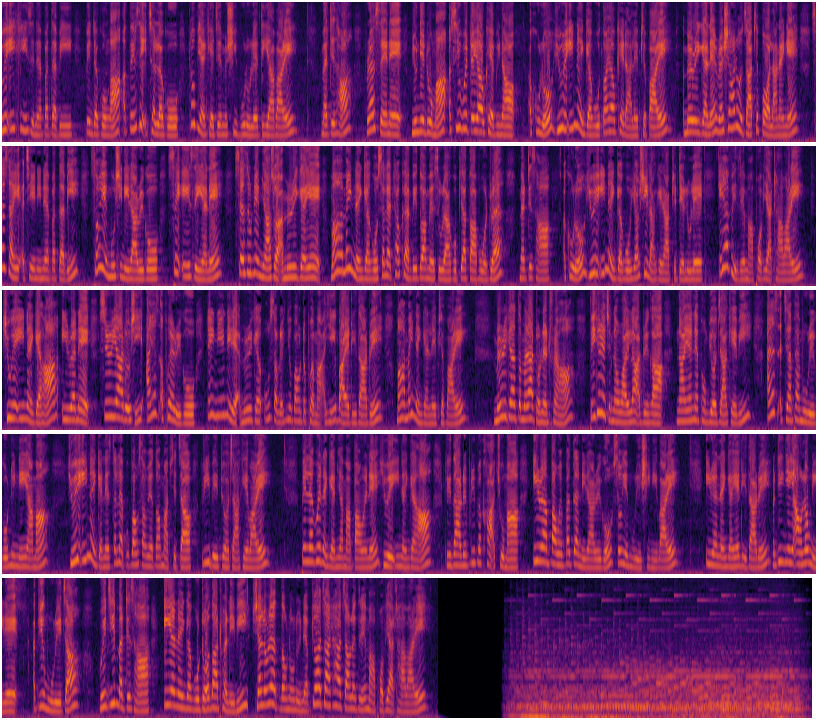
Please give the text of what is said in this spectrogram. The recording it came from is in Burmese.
UAE ခရီးစဉ်နဲ့ပတ်သက်ပြီးပင်တဂွန်ကအသေးစိတ်အချက်လက်ကိုထုတ်ပြန်ခဲ့ခြင်းမရှိဘူးလို့လည်းသိရပါတယ်။မတ်တစ်ဟာဘရက်ဆယ်နဲ့မြူနစ်တို့မှာအစည်းအဝေးတက်ရောက်ခဲ့ပြီးနောက်အခုလို UAE နိုင်ငံကိုတွားရောက်ခဲ့တာလည်းဖြစ်ပါတယ်။ အမေရိကန်နဲ့ရုရှားတို့ကြားဖြစ်ပေါ်လာနိုင်တဲ့ဆက်ဆံရေးအခြေအနေနဲ့ပတ်သက်ပြီးစိုးရိမ်မှုရှိနေတာတွေကိုစိတ်အေးစေရန်နဲ့ဆယ်စုနှစ်များစွာအမေရိကန်ရဲ့မဟာမိတ်နိုင်ငံကိုဆက်လက်ထောက်ခံပေးသွားမယ်ဆိုတာကိုပြသဖို့အတွက်မက်တစ်ဟာအခုလို UAE နိုင်ငံကိုရောက်ရှိလာခဲ့တာဖြစ်တယ်လို့လည်း AFP သတင်းမှာဖော်ပြထားပါတယ်။ UAE နိုင်ငံဟာအီရတ်နဲ့ဆီးရီးယားတို့ရှိ IS အဖွဲ့တွေကိုနှိမ်နင်းနေတဲ့အမေရိကန်ဦးဆောင်တဲ့ညှို့ပေါင်းတပ်ဖွဲ့မှအရေးပါတဲ့ဒေသတွင်မဟာမိတ်နိုင်ငံလည်းဖြစ်ပါတယ်။ အမေရိကန်သမ္မတဒေါ်နယ်ထရန့်ဟာပြီးခဲ့တဲ့ဇန်နဝါရီလအတွင်းကနိုင်ရန်နဲ့ဖုန်ပြောကြားခဲ့ပြီး IS အကြမ်းဖက်မှုတွေကိုနှိမ်နင်းရမှာ UAE နိုင်ငံနဲ့ဆက်လက်ပူးပေါင်းဆောင်ရွက်သွားမှာဖြစ်ကြောင်းကတိပေးပြောကြားခဲ့ပါတယ်။ပင်လယ်ကွေ့နိုင်ငံများမှာပါဝင်တဲ့ UAE နိုင်ငံဟာဒေသတွင်းပြည်ပခအချို့မှာအီရန်ပါဝင်ပတ်သက်နေတာတွေကိုစိုးရိမ်မှုတွေရှိနေပါတယ်။အီရန်နိုင်ငံရဲ့ဒေသတွင်မတည်ငြိမ်အောင်လုပ်နေတဲ့အပြုအမူတွေကြောင့် ဝန်ကြီးမတ်တစ်ဟာအီရန်နိုင်ငံကိုဒေါသထွက်နေပြီးရန်လိုတဲ့သုံးနှုန်းတွေနဲ့ပြောကြားထားကြောင်းလည်းသတင်းမှာဖော်ပြထားပါတယ်။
